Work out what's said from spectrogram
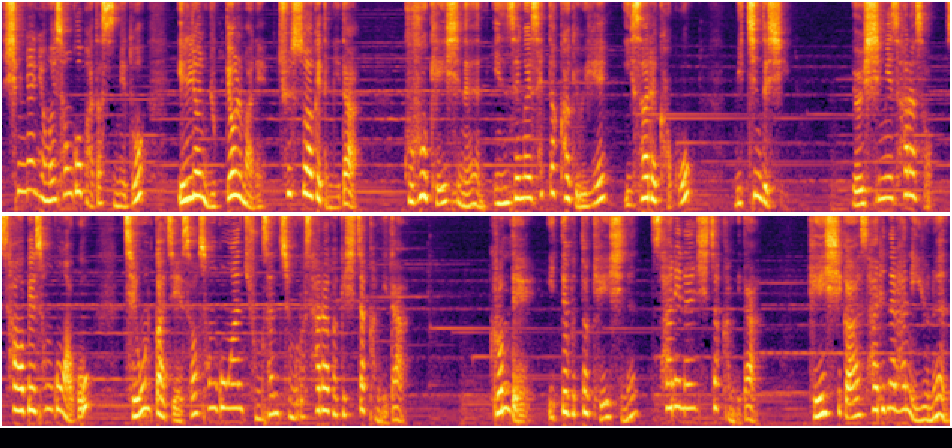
10년형을 선고받았음에도 1년 6개월 만에 출소하게 됩니다. 그 후 게이 씨는 인생을 세탁하기 위해 이사를 가고 미친 듯이 열심히 살아서 사업에 성공하고 재혼까지 해서 성공한 중산층으로 살아가기 시작합니다. 그런데 이때부터 게이 씨는 살인을 시작합니다. 게이 씨가 살인을 한 이유는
